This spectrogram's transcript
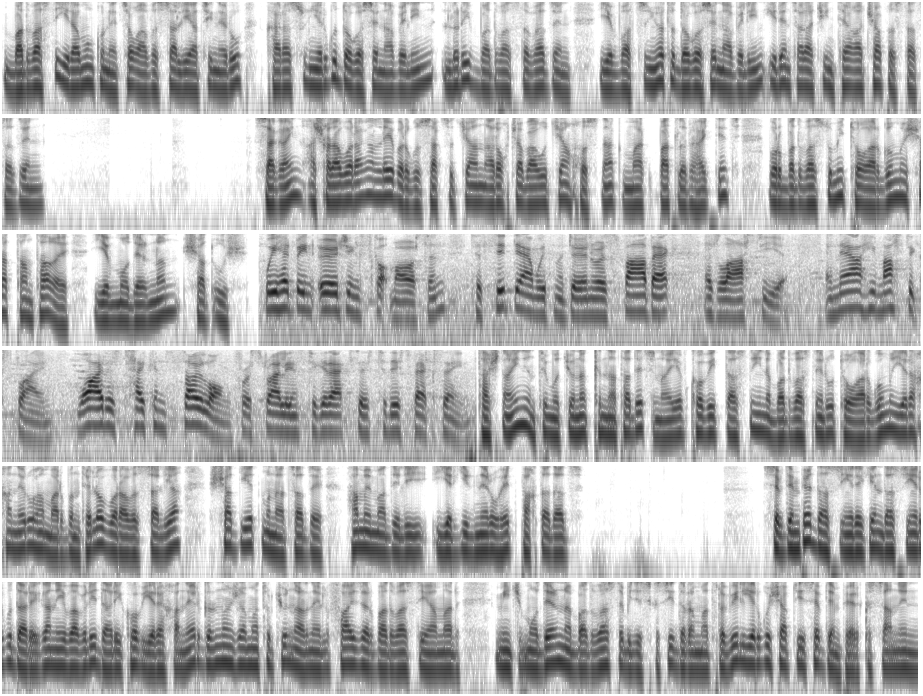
Բադվաստի իրավունք ունեցող ավսալիացիներու 42%-ն ավելին լրիվ բադվաստված են եւ 67%-ն ավելին իրենց առաջին թեղաչափը ստացած են։ Սակայն աշխարհավորական լեյբր գուսակցության առողջապահության խոսնակ Մարկ Բատլեր հայտնեց, որ բադվաստումի թողարկումը շատ թանթաղ է եւ մոդեռնան շատ ուշ։ We had been urging Scott Morrison to sit down with Moderna as far back as last year, and now he must explain why it has taken so long for Australians to get access to this vaccine. Տաշնային ընդդիմությունը քննադատեց նաև COVID-19 պատվաստներու թողարկումը երախաներու համար բնթելով, որ ավսալիա շատ յետ մնացած է համեմատելի երկիրներու հետ փախտած Սեպտեմբեր 13-ին 12 տարեկան եւ ավելի տարիքով երեխաներ կրնան ժամադրություն առնել Pfizer պատվաստի համար, մինչ Moderna պատվաստը պիտի սկսի դրամատրվել 2 շաբթի սեպտեմբեր 20-ին։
